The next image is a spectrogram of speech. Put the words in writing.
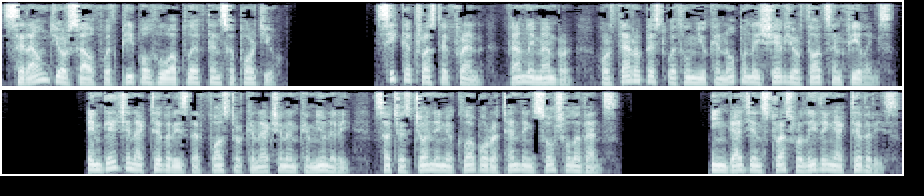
Surround yourself with people who uplift and support you. Seek a trusted friend, family member, or therapist with whom you can openly share your thoughts and feelings. Engage in activities that foster connection and community, such as joining a club or attending social events. Engage in stress-relieving activities.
